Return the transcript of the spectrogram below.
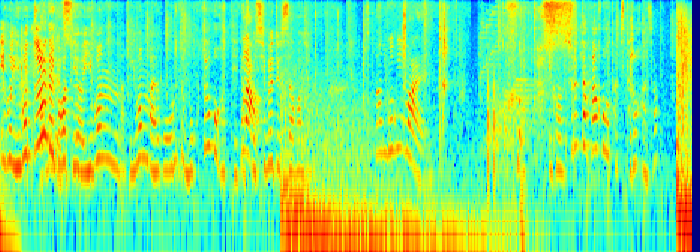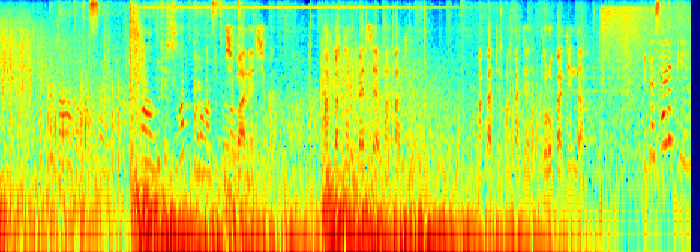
이거 2번 뚫어야 될 것 같아요. 2번 2번 말고 오른쪽 목 뚫을 것 같아? 앞에 집에도 있어가지고. 한국말. 이거 수류탄 까고 다시 들어가자. 그래도 하나 더 깠어요. 어 위기 죽었다. 들어갔어. 집안에 집안. 바깥으로 뺐어요 바깥으로. 바깥에 바깥에 도로가 뛴다. 일단 살릴게요.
